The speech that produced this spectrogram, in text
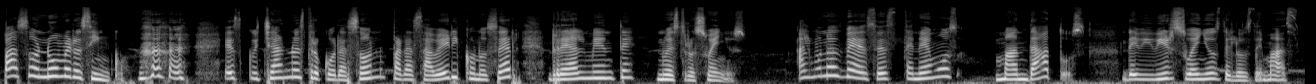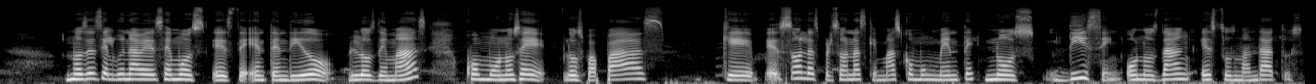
Paso número 5. Escuchar nuestro corazón para saber y conocer realmente nuestros sueños. Algunas veces tenemos mandatos de vivir sueños de los demás. No sé si alguna vez hemos este, entendido los demás como, no sé, los papás, que son las personas que más comúnmente nos dicen o nos dan estos mandatos.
